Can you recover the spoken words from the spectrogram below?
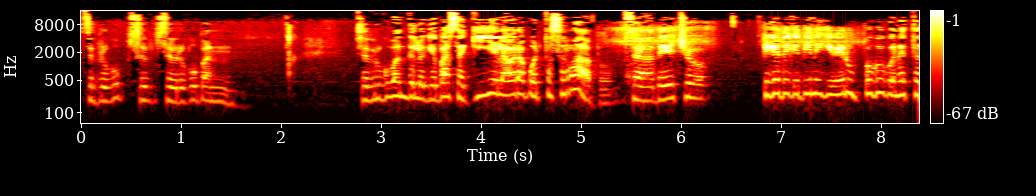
se preocup- se, se preocupan se preocupan de lo que pasa aquí y a la hora puerta cerrada, po. o sea, de hecho, fíjate que tiene que ver un poco con esta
